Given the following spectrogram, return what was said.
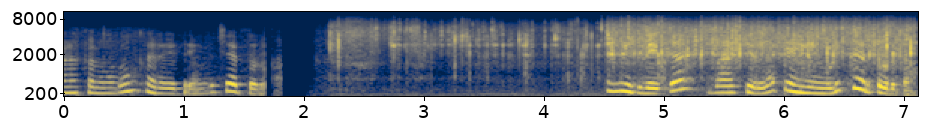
ഉണക്കമുളകും കറിവേപ്പിലയും കൂടി ചേർത്ത് ഇനി ഇതിലേക്ക് ബാക്കിയുള്ള തേങ്ങയും കൂടി ചേർത്ത് കൊടുക്കാം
